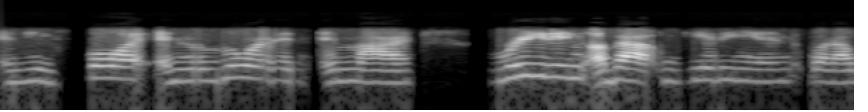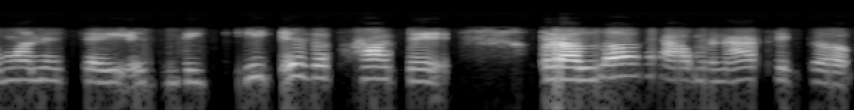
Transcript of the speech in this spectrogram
and he fought. And the Lord, in, in my reading about Gideon, what I want to say is he is a prophet. But I love how when I picked up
